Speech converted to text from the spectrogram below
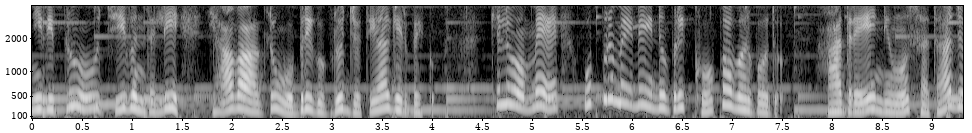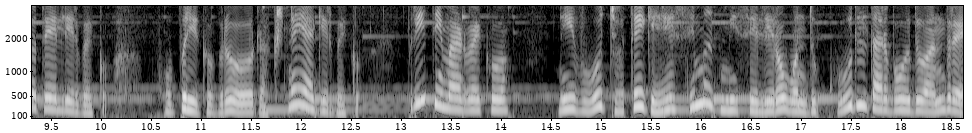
ನೀವಿಬ್ಬರು ಜೀವನದಲ್ಲಿ ಯಾವಾಗಲೂ ಒಬ್ರಿಗೊಬ್ರು ಜೊತೆಯಾಗಿರಬೇಕು. ಕೆಲವೊಮ್ಮೆ ಒಬ್ಬರ ಮೇಲೆ ಇನ್ನೊಬ್ರಿಗೆ ಕೋಪ ಬರ್ಬೋದು. ಆದರೆ ನೀವು ಸದಾ ಜೊತೆಯಲ್ಲಿರಬೇಕು. ಒಬ್ರಿಗೊಬ್ರು ರಕ್ಷಣೆಯಾಗಿರಬೇಕು. ಪ್ರೀತಿ ಮಾಡಬೇಕು. ನೀವು ಜೊತೆಗೆ ಸಿಂಹದ ಮೀಸೆಯಲ್ಲಿರೋ ಒಂದು ಕೂದಲು ತರಬಹುದು ಅಂದರೆ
